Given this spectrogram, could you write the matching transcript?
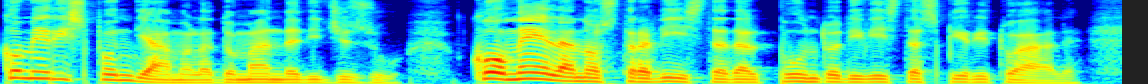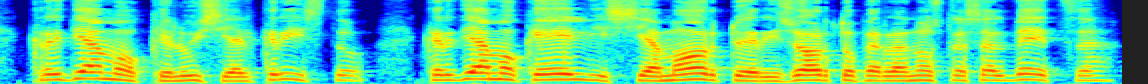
Come rispondiamo alla domanda di Gesù? Com'è la nostra vista dal punto di vista spirituale? Crediamo che Lui sia il Cristo? Crediamo che Egli sia morto e risorto per la nostra salvezza?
